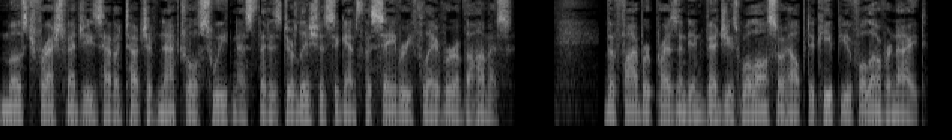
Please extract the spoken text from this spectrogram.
Most fresh veggies have a touch of natural sweetness that is delicious against the savory flavor of the hummus. The fiber present in veggies will also help to keep you full overnight.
